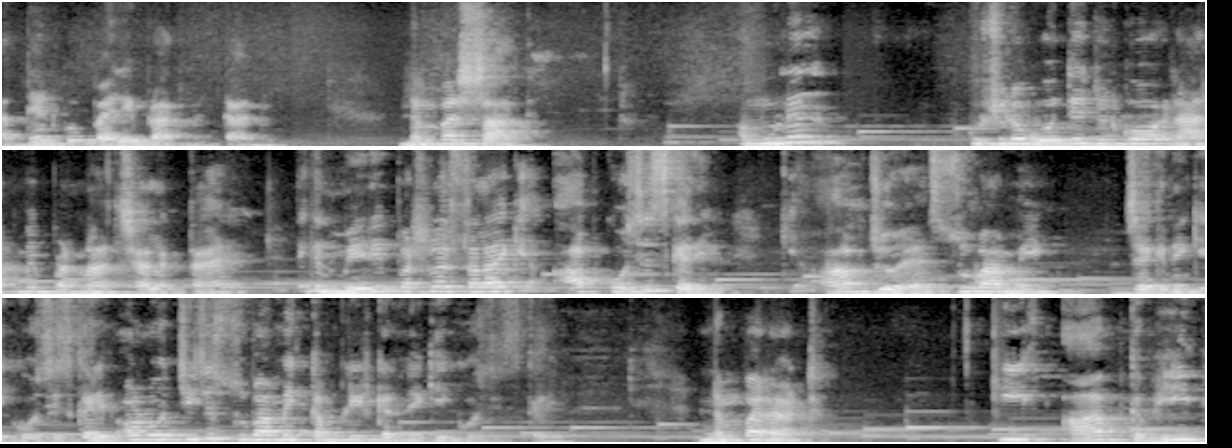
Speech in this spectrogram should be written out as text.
अध्ययन को पहले प्राथमिकता दें। नंबर सात, अमूनन कुछ लोग होते हैं जिनको रात में पढ़ना अच्छा लगता है, लेकिन मेरी पर्सनल सलाह है कि आप कोशिश करें कि आप जो है सुबह में जगने की कोशिश करें और वो चीज़ें सुबह में कंप्लीट करने की कोशिश करें। नंबर आठ, कि आप कभी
